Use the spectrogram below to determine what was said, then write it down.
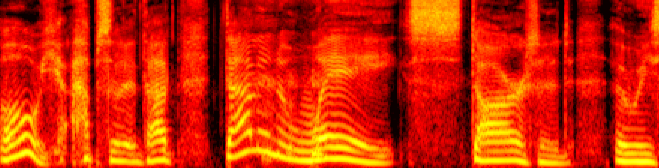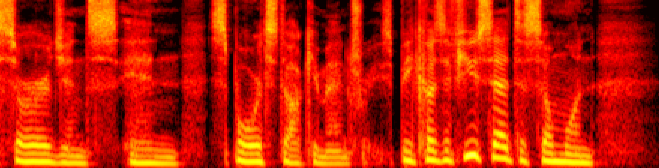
Oh yeah, absolutely. That that in a way started a resurgence in sports documentaries because if you said to someone,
